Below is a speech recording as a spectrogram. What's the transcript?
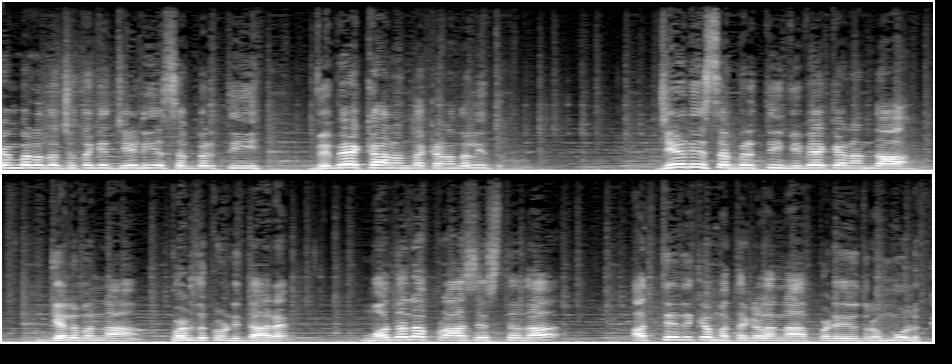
ಬೆಂಬಲದ ಜೊತೆಗೆ ಜೆ ಡಿ ಎಸ್ ಅಭ್ಯರ್ಥಿ ವಿವೇಕಾನಂದ ಕಣದಲ್ಲಿದ್ದರು ಜೆ ಡಿ ಎಸ್ ಅಭ್ಯರ್ಥಿ ವಿವೇಕಾನಂದ ಗೆಲುವನ್ನು ಪಡೆದುಕೊಂಡಿದ್ದಾರೆ. ಮೊದಲ ಪ್ರಾಶಸ್ತ್ಯದ ಅತ್ಯಧಿಕ ಮತಗಳನ್ನು ಪಡೆಯುವುದರ ಮೂಲಕ.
